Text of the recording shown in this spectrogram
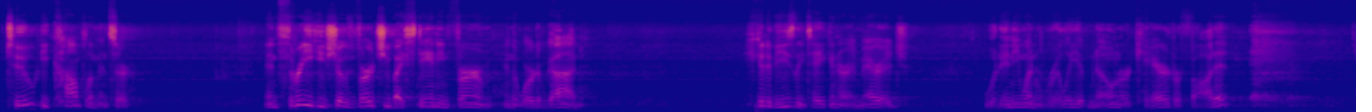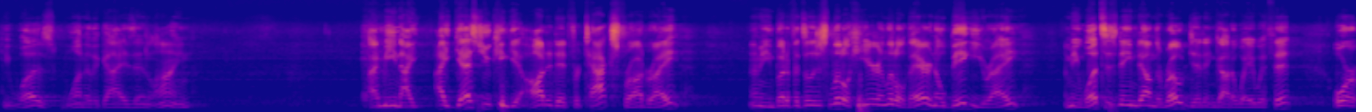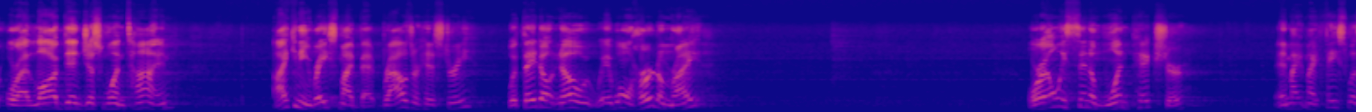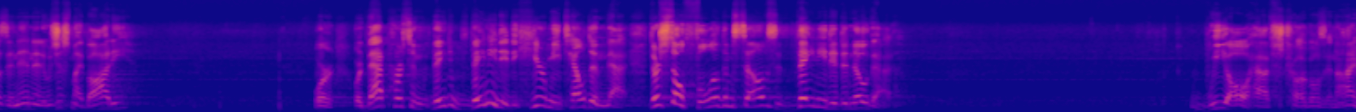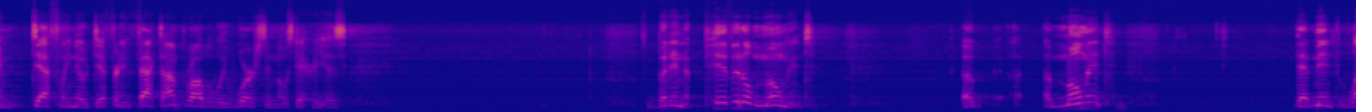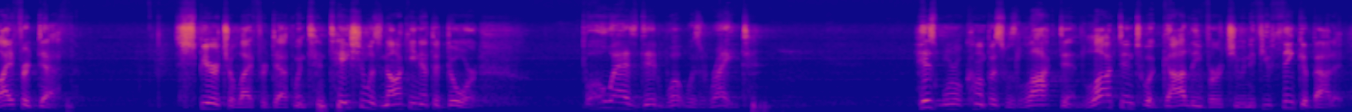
Two, he compliments her. And three, he shows virtue by standing firm in the Word of God. He could have easily taken her in marriage. Would anyone really have known or cared or thought it? He was one of the guys in line. I mean, I, I guess you can get audited for tax fraud, right? I mean, but if it's just little here and little there, no biggie, right? I mean, what's his name down the road did and got away with it. Or, or I logged in just one time. I can erase my browser history. What they don't know, it won't hurt them, right? Or I only sent them one picture and my, my face wasn't in it, it was just my body. Or, or that person, they, they needed to hear me tell them that. They're so full of themselves, they needed to know that we all have struggles, and I'm definitely no different. In fact, I'm probably worse in most areas. But in a pivotal moment, a, a moment that meant life or death, spiritual life or death, when temptation was knocking at the door, Boaz did what was right. His moral compass was locked in, locked into a godly virtue. And if you think about it,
